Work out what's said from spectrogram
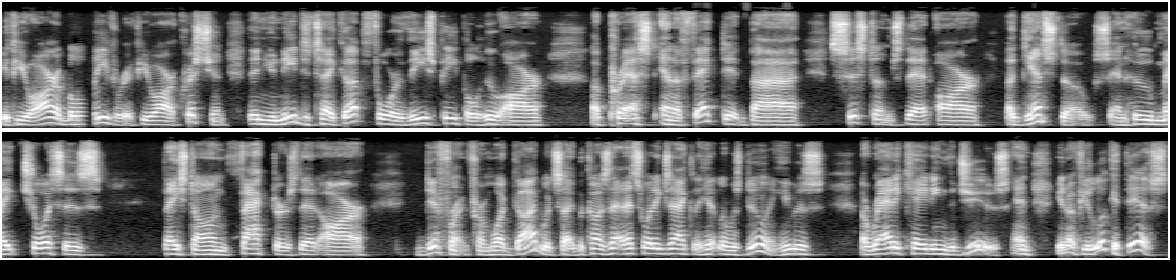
if you are a believer, if you are a Christian, then you need to take up for these people who are oppressed and affected by systems that are against those and who make choices based on factors that are different from what God would say, because that, that's what exactly Hitler was doing. He was eradicating the Jews. And, you know, if you look at this,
